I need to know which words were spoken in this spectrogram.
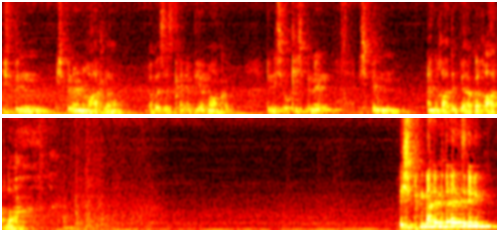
Ich bin, ich bin ein Radler, aber es ist keine Biermarke. Bin ich, okay, ich bin ein, ich bin ein Radeberger Radler. Ich bin ein Edding.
